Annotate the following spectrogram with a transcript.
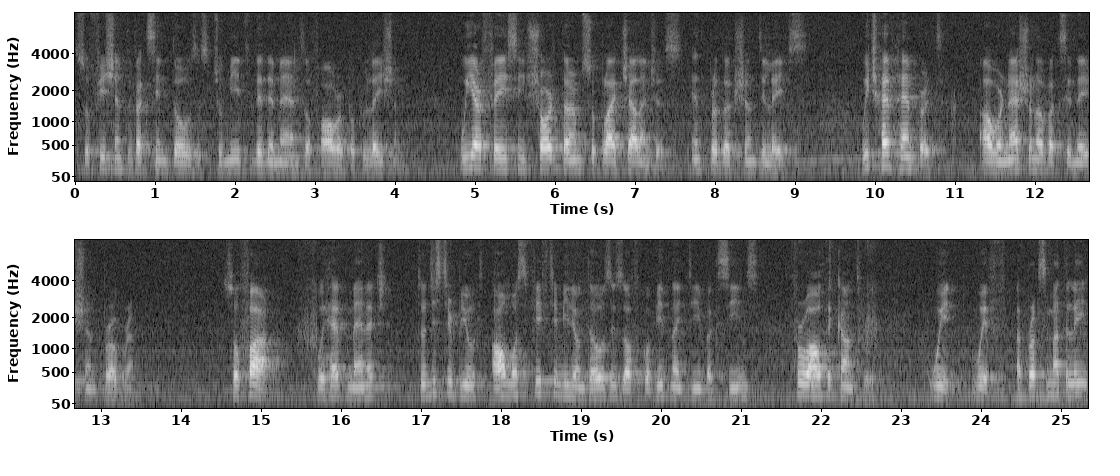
sufficient vaccine doses to meet the demands of our population, we are facing short-term supply challenges and production delays, which have hampered our national vaccination program. So far, we have managed to distribute almost 50 million doses of COVID-19 vaccines throughout the country, with, with approximately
